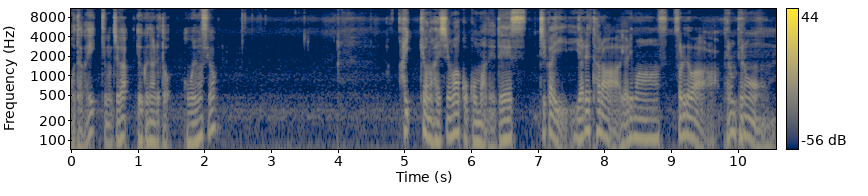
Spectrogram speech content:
お互い気持ちが良くなると思いますよ。はい、今日の配信はここまでです。次回やれたらやります。それでは、ペロンペロン。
